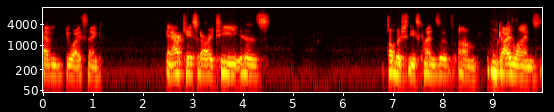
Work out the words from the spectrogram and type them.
having to do, I think, in our case at RIT is publish these kinds of um, guidelines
